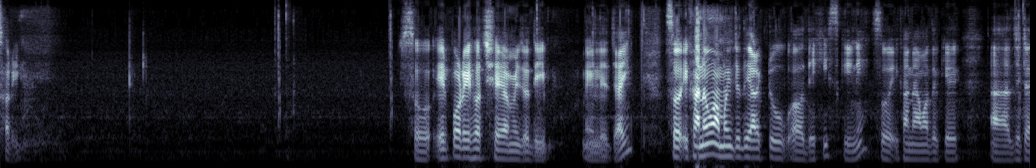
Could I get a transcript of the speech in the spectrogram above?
সরি। সো, এরপরে হচ্ছে আমি যদি মেইলে যাই, সো, এখানেও আমি যদি আরেকটু দেখি স্ক্রিনে সো, এখানে আমাদেরকে যেটা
